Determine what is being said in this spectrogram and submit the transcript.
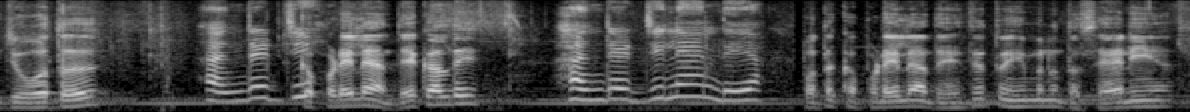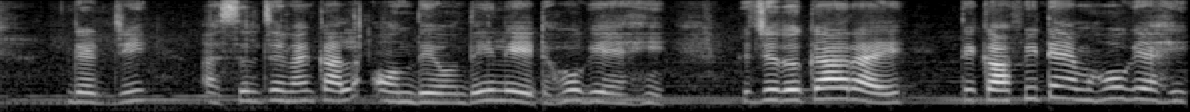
ਜੋਤ 100 ਜੀ। ਕੱਪੜੇ ਲਿਆਂਦੇ ਕੱਲ ਦੇ? 100 ਜੀ ਲੈਂਦੇ ਆ। ਪਤਾ ਕੱਪੜੇ ਲਿਆਂਦੇ ਸੀ ਤੇ ਤੁਸੀਂ ਮੈਨੂੰ ਦੱਸਿਆ ਨਹੀਂ ਆ। ਡੈਡ ਜੀ ਅਸਲ 'ਚ ਨਾ ਕੱਲ ਆਉਂਦੇ ਆਉਂਦੇ ਲੇਟ ਹੋ ਗਏ ਅਸੀਂ। ਤੇ ਜਦੋਂ ਘਰ ਆਏ ਤੇ ਕਾਫੀ ਟਾਈਮ ਹੋ ਗਿਆ ਸੀ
